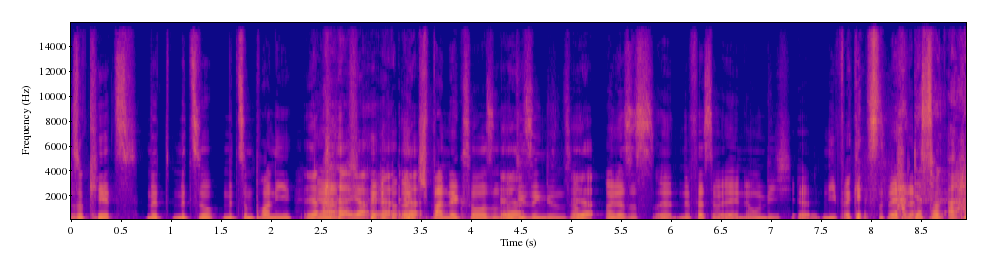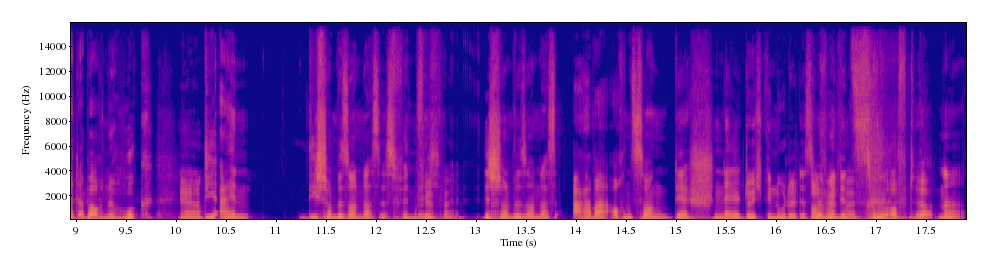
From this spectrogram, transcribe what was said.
so Kids mit, mit, so, mit so einem Pony Ja, ja, ja, ja, und. Spandexhosen und die singen diesen Song. Und das ist äh, eine Festivalerinnerung, die ich äh, nie vergessen werde. Der Song hat aber auch eine Hook, die ein, die schon besonders ist, finde auf jeden ich. Fall. Ist ja, schon besonders. Aber auch ein Song, der schnell durchgenudelt ist, Auf wenn man jeden den zu oft hört, ne?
